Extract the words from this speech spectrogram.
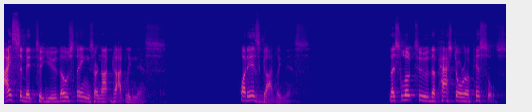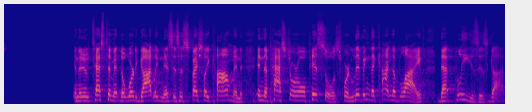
I submit to you, those things are not godliness. What is godliness? Let's look to the pastoral epistles. In the New Testament, the word godliness is especially common in the pastoral epistles for living the kind of life that pleases God.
